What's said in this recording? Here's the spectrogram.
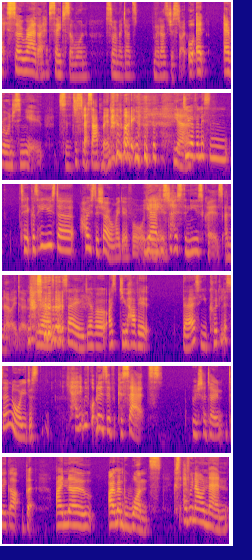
It's so rare that I had to say to someone, "Sorry, my dad's my dad's just died," or everyone just knew. So just less admin. like, yeah. Do you ever listen to? Because he used to host a show on Radio Four. Yeah, he used to host the news quiz, and no, I don't. Yeah, I was to say, do you ever? I, do you have it there so you could listen, or you just Yeah, I think we've got loads of cassettes, which I don't dig up, but I know, I remember once, because every now and then,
